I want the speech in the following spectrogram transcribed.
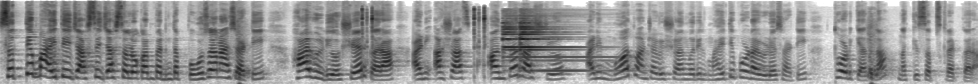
सत्य माहिती जास्तीत जास्त लोकांपर्यंत पोहोचवण्यासाठी हा व्हिडिओ शेअर करा आणि अशाच आंतरराष्ट्रीय आणि महत्त्वाच्या विषयांवरील माहितीपूर्ण व्हिडिओसाठी थोडक्यातला नक्की सबस्क्राईब करा.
